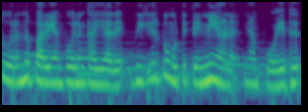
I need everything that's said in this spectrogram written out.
തുറന്ന് പറയാൻ പോലും കഴിയാതെ വീർപ്പ് മുട്ടി തന്നെയാണ് ഞാൻ പോയത്.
